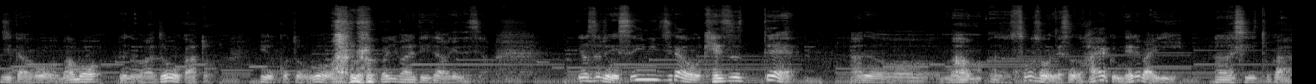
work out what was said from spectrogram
時間を守るのはどうかということを言われていたわけですよ。要するに睡眠時間を削ってあのまあそもそもねその早く寝ればいい話とか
